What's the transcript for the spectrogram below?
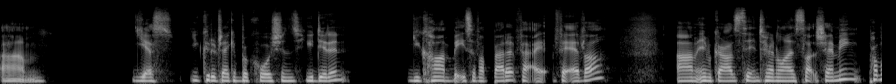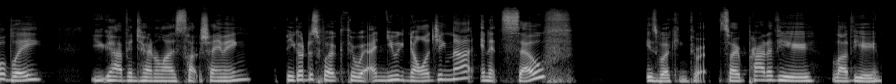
Um, yes, you could have taken precautions. You didn't. You can't beat yourself up about it for, forever. Um, in regards to internalized slut shaming, probably you have internalized slut shaming, but you got to just work through it. And you acknowledging that in itself is working through it. So proud of you, love you.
